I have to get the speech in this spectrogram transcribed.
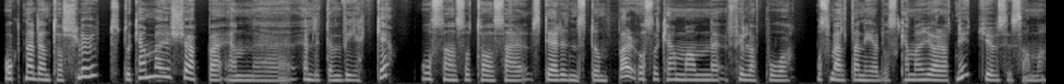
Och när den tar slut, då kan man ju köpa en, eh, en liten veke och sen så ta så här stearinstumpar och så kan man eh, fylla på och smälta ner det och så kan man göra ett nytt ljus i samma.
